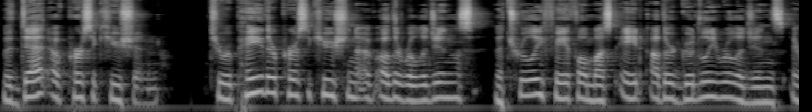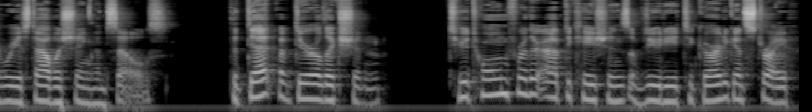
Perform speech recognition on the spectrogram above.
The debt of persecution, to repay their persecution of other religions, the truly faithful must aid other goodly religions in re-establishing themselves. The debt of dereliction. To atone for their abdications of duty to guard against strife,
